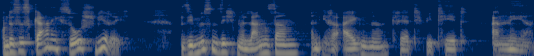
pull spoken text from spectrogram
Und es ist gar nicht so schwierig. Sie müssen sich nur langsam an Ihre eigene Kreativität annähern.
